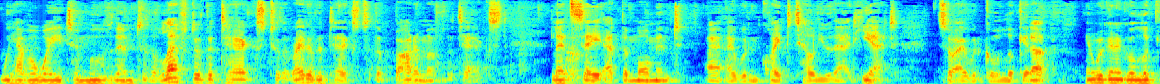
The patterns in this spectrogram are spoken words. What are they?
We have a way to move them to the left of the text, to the right of the text, to the bottom of the text. Let's say at the moment, I, I wouldn't quite tell you that yet, so I would go look it up. And we're going to go look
